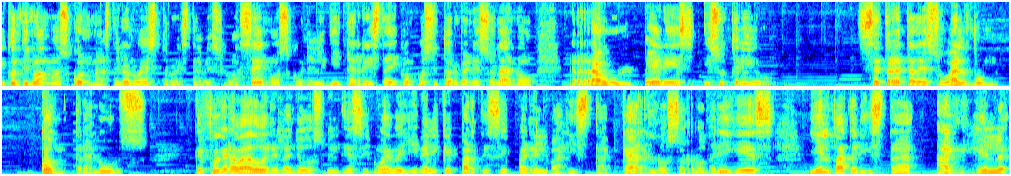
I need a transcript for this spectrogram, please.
Y continuamos con más de lo nuestro, esta vez lo hacemos con el guitarrista y compositor venezolano Raúl Pérez y su trío. Se trata de su álbum Contraluz, que fue grabado en el año 2019 y en el que participan el bajista Carlos Rodríguez y el baterista Ángel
